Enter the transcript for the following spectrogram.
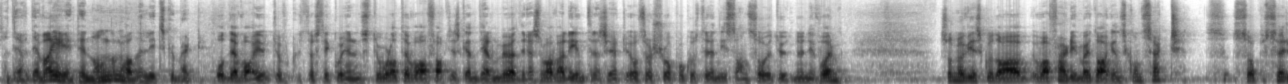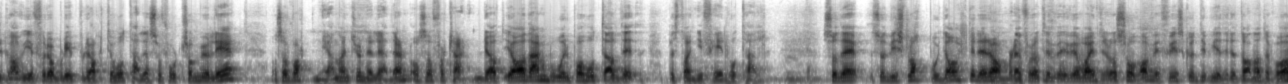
Så det, det var egentlig Noen ganger var det litt skummelt. Og det var jo til å stikke under en stol at det var faktisk en del mødre som var veldig interessert i å se på hvordan nissene så ut uten uniform. Så når vi skulle da var ferdig med dagens konsert, så, så sørga vi for å bli brakt til hotellet så fort som mulig. Og så ble han igjen, han turnelederen, og så fortalte han det at ja, de bor på hotell. Det bestandig feil hotell. Så, det, så vi slapp unna alt det ramlet for at vi, vi var interessert i å sove, for vi skulle videre dagen etterpå.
